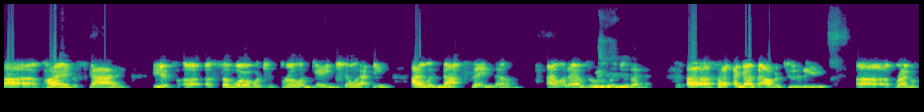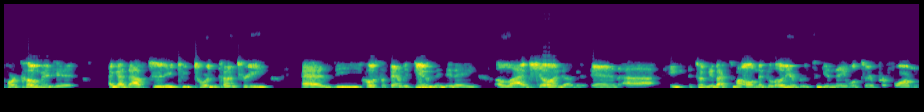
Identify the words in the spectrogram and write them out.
Uh, pie in the sky. If uh, someone were to throw a game show at me, I would not say no. I would absolutely do that. Uh, I got the opportunity uh, right before COVID hit. I got the opportunity to tour the country as the host of Family Feud. They did a, a live showing of it, and uh, it took me back to my old Nickelodeon roots and getting able to perform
